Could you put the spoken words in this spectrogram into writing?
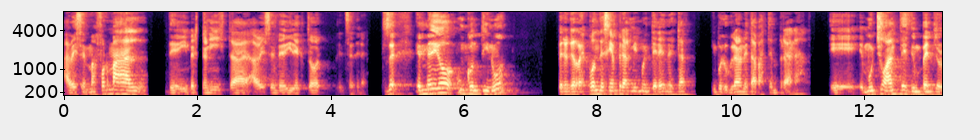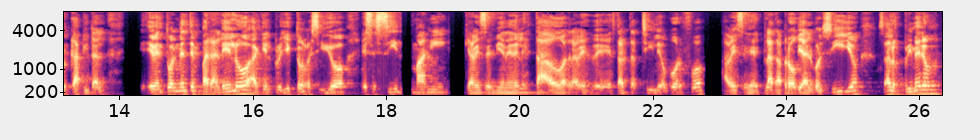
a veces más formal de inversionista, a veces de director, etcétera. Entonces es medio un continuo, pero que responde siempre al mismo interés de estar involucrado en etapas tempranas, eh, mucho antes de un venture capital eventualmente en paralelo a que el proyecto recibió ese seed money que a veces viene del Estado a través de Startup Chile o Corfo, a veces es plata propia del bolsillo. O sea, los primeros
